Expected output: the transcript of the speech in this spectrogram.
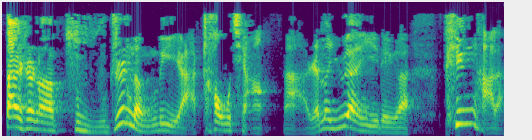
但是呢，组织能力啊超强啊，人们愿意这个。听他的，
